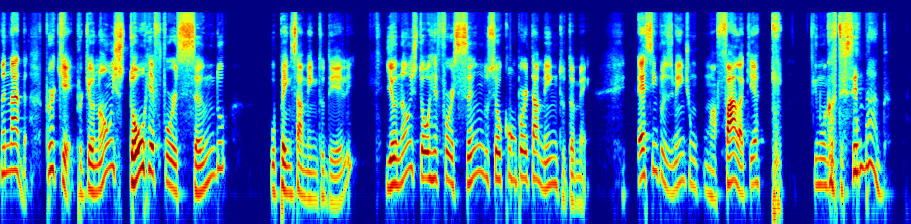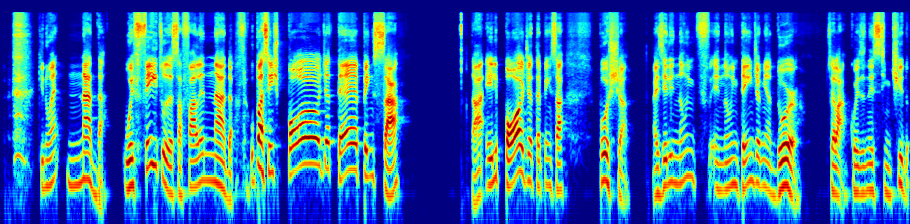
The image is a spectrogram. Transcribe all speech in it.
Não é nada. Por quê? Porque eu não estou reforçando o pensamento dele e eu não estou reforçando o seu comportamento também. É simplesmente um, uma fala que é que não acontecer nada. Que não é nada. O efeito dessa fala é nada. O paciente pode até pensar, tá? Ele pode até pensar, poxa, mas ele não, não entende a minha dor, sei lá, coisas nesse sentido,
